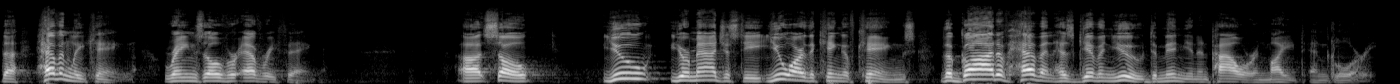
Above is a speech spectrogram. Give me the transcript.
The heavenly king reigns over everything. Uh, so you your majesty you are the king of kings. The god of heaven has given you dominion and power and might and glory.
